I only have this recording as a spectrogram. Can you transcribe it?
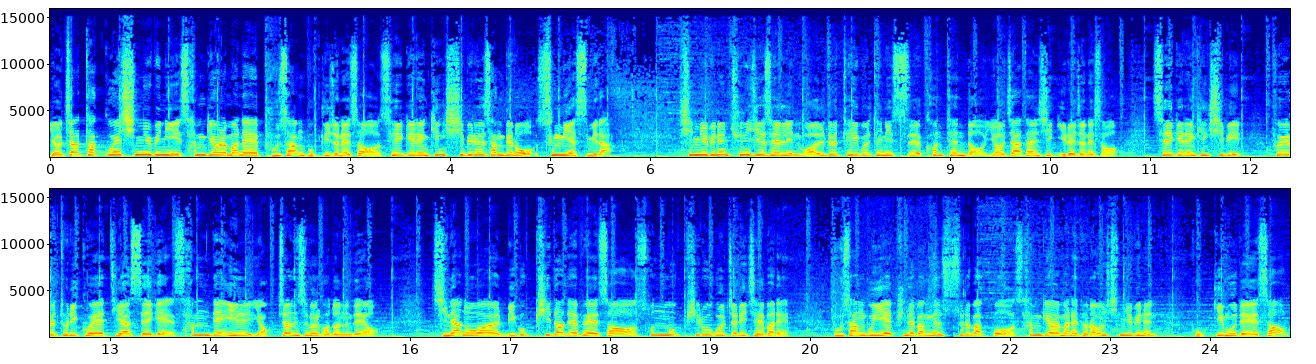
여자 탁구의 신유빈이 3개월 만에 부상 복귀전에서 세계 랭킹 11을 상대로 승리했습니다. 신유빈은 튀니지에서 열린 월드 테이블 테니스 컨텐더 여자 단식 1회전에서 세계 랭킹 10위 푸에르토리코의 디아스에게 3대1 역전승을 거뒀는데요. 지난 5월 미국 피더 대회에서 손목 피로 골절이 재발해 부상 부위에 핀을 박는 수술을 받고 3개월 만에 돌아온 신유빈은 복귀 무대에서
